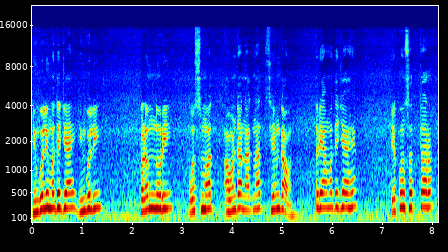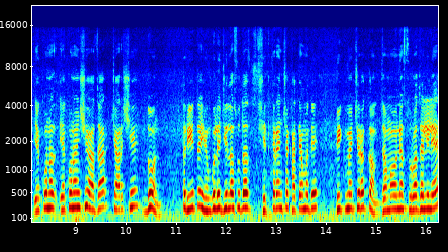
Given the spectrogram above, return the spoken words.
हिंगोलीमध्ये जे आहे हिंगोली कळमनुरी वसमत औंढा नागनाथ सेनगाव तर यामध्ये जे आहे एकोणसत्तर एकोण एकोणऐंशी हजार चारशे दोन. तर इथं हिंगोली जिल्हासुद्धा शेतकऱ्यांच्या खात्यामध्ये पीक विम्याची रक्कम जमा होण्यास सुरुवात झालेली आहे.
